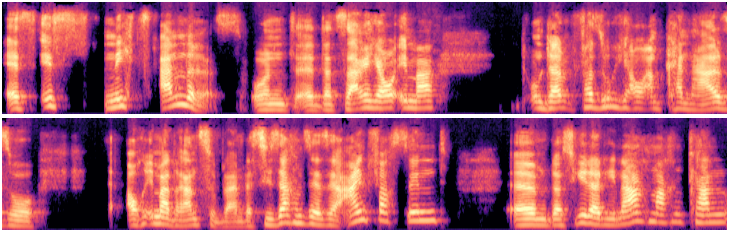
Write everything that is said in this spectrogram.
es ist nichts anderes. Und äh, das sage ich auch immer. Und da versuche ich auch am Kanal so auch immer dran zu bleiben, dass die Sachen sehr, sehr einfach sind ähm, dass jeder die nachmachen kann.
